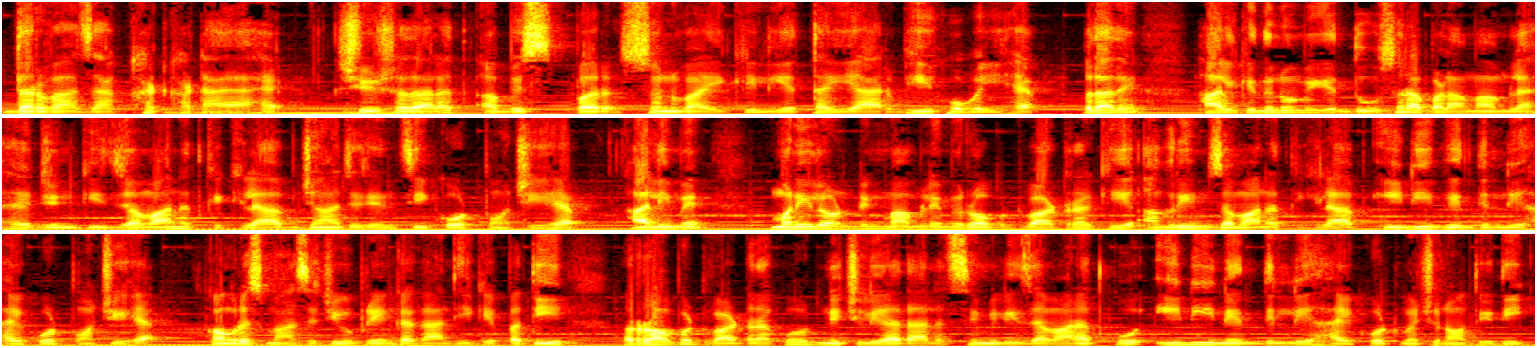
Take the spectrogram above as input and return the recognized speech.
दरवाज़ा खटखटाया है। शीर्ष अदालत अब इस पर सुनवाई के लिए तैयार भी हो गई है। बता दें, हाल के दिनों में ये दूसरा बड़ा मामला है जिनकी जमानत के खिलाफ जाँच एजेंसी कोर्ट पहुँची है। हाल ही में मनी लॉन्ड्रिंग मामले में रॉबर्ट वाड्रा की अग्रिम जमानत के खिलाफ ईडी भी दिल्ली हाईकोर्ट पहुँची है। कांग्रेस महासचिव प्रियंका गांधी के पति रॉबर्ट वाड्रा को निचली अदालत से मिली जमानत को ईडी ने दिल्ली हाईकोर्ट में चुनौती दी।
